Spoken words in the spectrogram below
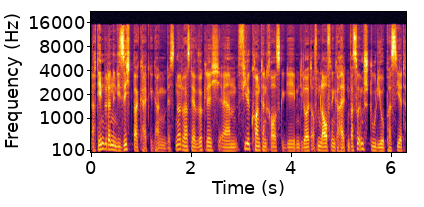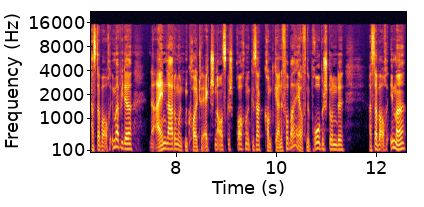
nachdem du dann in die Sichtbarkeit gegangen bist. Ne? Du hast ja wirklich ähm, viel Content rausgegeben, die Leute auf dem Laufenden gehalten, was so im Studio passiert, hast aber auch immer wieder eine Einladung und einen Call to Action ausgesprochen und gesagt, kommt gerne vorbei auf eine Probestunde. Hast aber auch immer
